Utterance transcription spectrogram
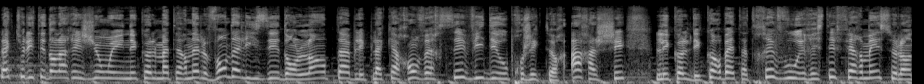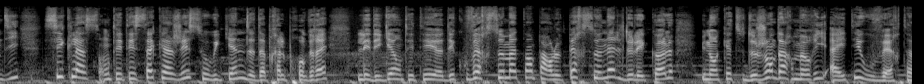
L'actualité dans la région et une école maternelle vandalisée dans l'un, table et placards renversés, vidéoprojecteurs arrachés. L'école des Corbettes à Trévoux est restée fermée ce lundi. Six classes ont été saccagées ce week-end d'après le progrès. Les dégâts ont été découverts ce matin par le personnel de l'école. Une enquête de gendarmerie a été ouverte.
